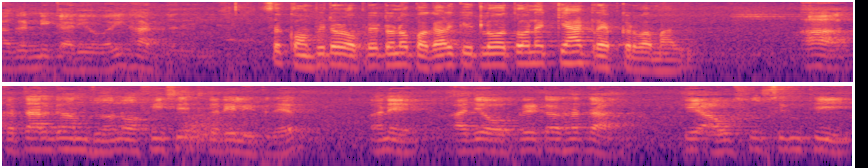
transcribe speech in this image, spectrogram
આગળની કાર્યવાહી હાથ ધરેલી સર, કોમ્પ્યુટર ઓપરેટરનો પગાર કેટલો હતો અને ક્યાં ટ્રેપ કરવામાં આવ્યું? આ કતારગામ ઝોન ઓફિસે જ કરેલી ટ્રેપ અને આ જે ઓપરેટર હતા, એ આઉટસોર્સિંગથી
